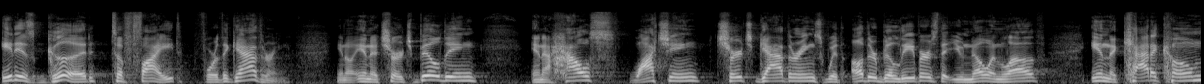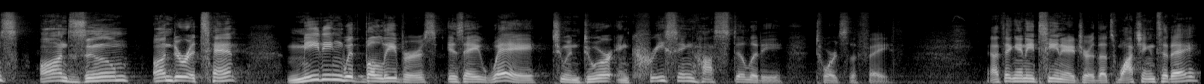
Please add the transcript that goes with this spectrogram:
it is good to fight for the gathering. You know, in a church building, in a house, watching church gatherings with other believers that you know and love, in the catacombs, on Zoom, under a tent Meeting with believers is a way to endure increasing hostility towards the faith. I think any teenager that's watching today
